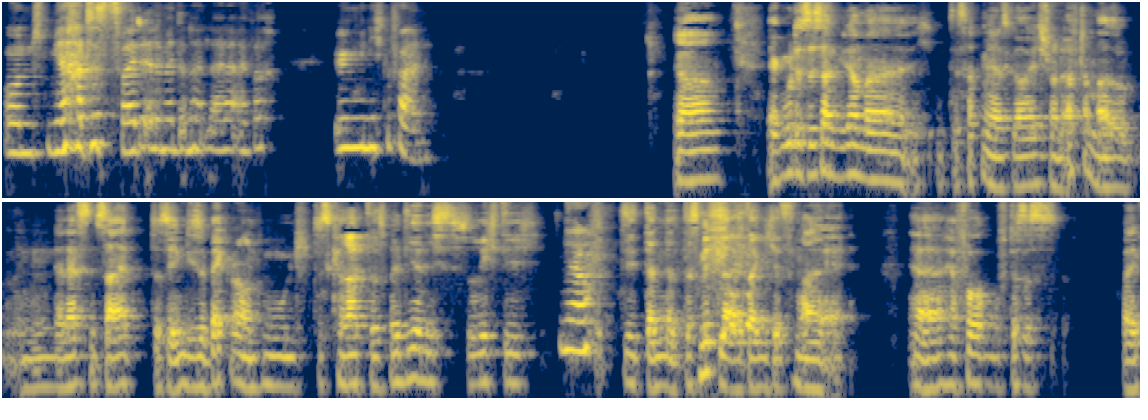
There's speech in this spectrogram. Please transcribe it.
Und mir hat das zweite Element dann halt leider einfach irgendwie nicht gefallen. Ja, ja gut, es ist halt wieder mal, ich, das hatten wir jetzt glaube ich schon öfter mal so in der letzten Zeit, dass eben diese Background-Mood des Charakters bei dir nicht so richtig, Ja, die, dann das Mitleid, sage ich jetzt mal, äh, hervorruft, dass es bei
